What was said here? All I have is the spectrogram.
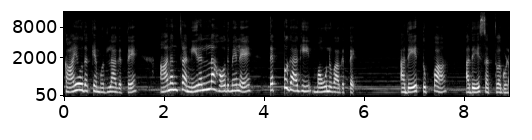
ಕಾಯೋದಕ್ಕೆ ಮೊದಲಾಗತ್ತೆ. ಆನಂತರ ನೀರೆಲ್ಲ ಹೋದ್ಮೇಲೆ ತೆಪ್ಪಗಾಗಿ ಮೌನವಾಗತ್ತೆ. ಅದೇ ತುಪ್ಪ, ಅದೇ ಸತ್ವಗುಣ.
